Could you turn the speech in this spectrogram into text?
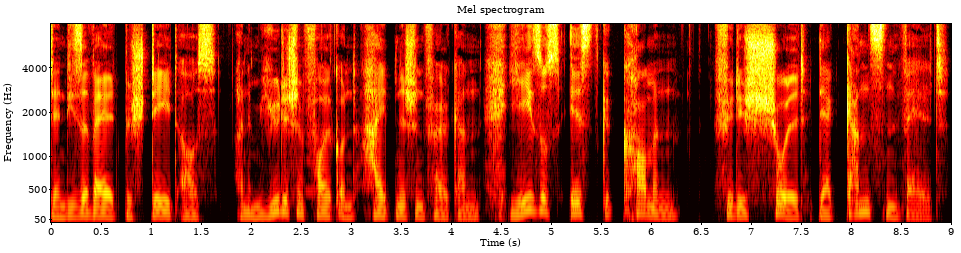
denn diese Welt besteht aus einem jüdischen Volk und heidnischen Völkern. Jesus ist gekommen für die Schuld der ganzen Welt.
